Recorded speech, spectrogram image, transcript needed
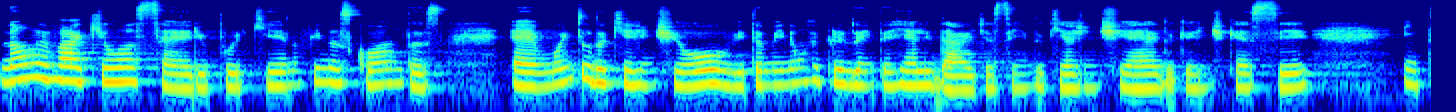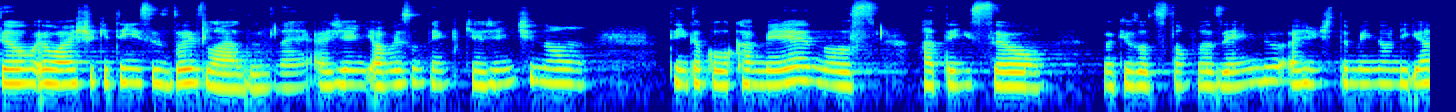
não levar aquilo a sério, porque no fim das contas, é, muito do que a gente ouve também não representa a realidade, assim, do que a gente é, do que a gente quer ser. Então, eu acho que tem esses dois lados, né? A gente, ao mesmo tempo que a gente não tenta colocar menos atenção no que os outros estão fazendo, a gente também não liga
